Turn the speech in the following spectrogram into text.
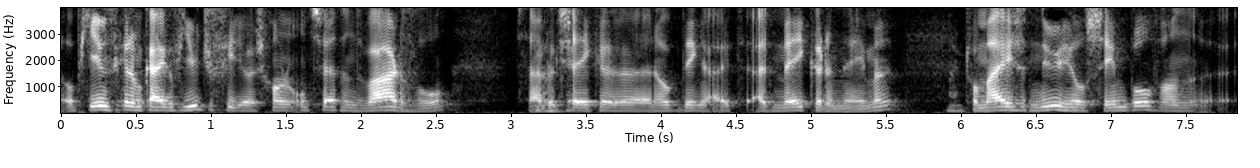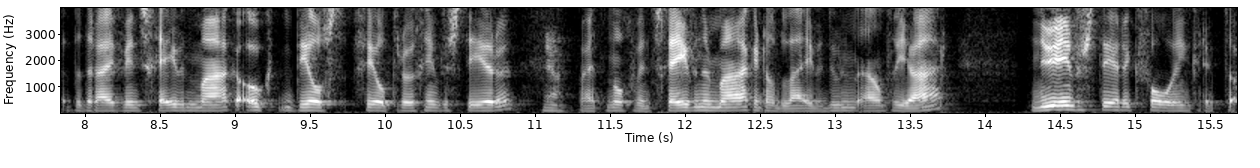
op je Instagram kijk of YouTube-video's, gewoon ontzettend waardevol. Dus daar heb ik zeker een hoop dingen uit, uit mee kunnen nemen. Dank Voor mij is het nu heel simpel, van eh, het bedrijf winstgevend maken, ook deels veel terug investeren. Ja. Maar het nog winstgevender maken, dat blijven doen een aantal jaar. Nu investeer ik vol in crypto.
